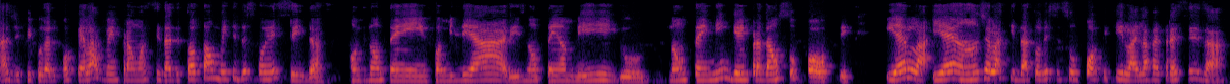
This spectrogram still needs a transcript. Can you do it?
nas dificuldades, porque ela vem para uma cidade totalmente desconhecida, onde não tem familiares, não tem amigos, não tem ninguém para dar um suporte. E é, lá, e é a Ângela que dá todo esse suporte que lá ela vai precisar.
